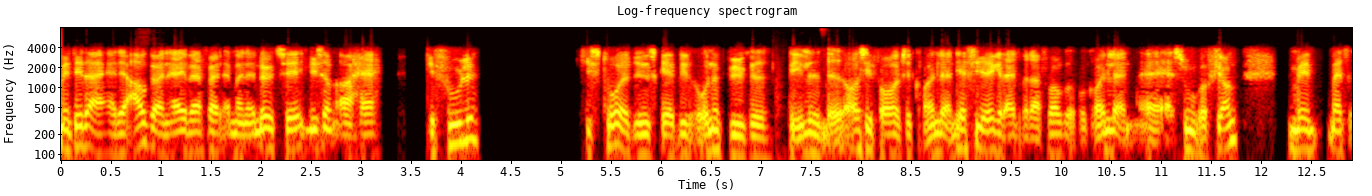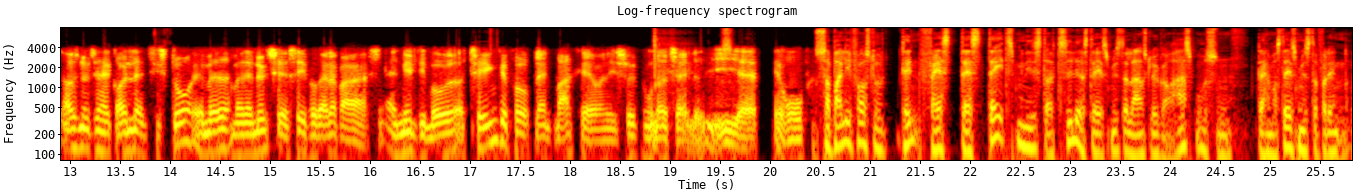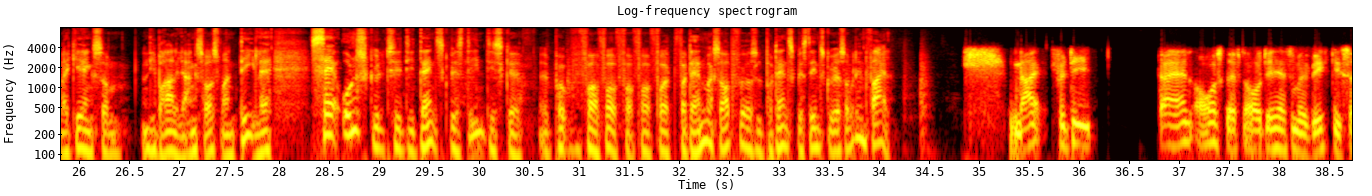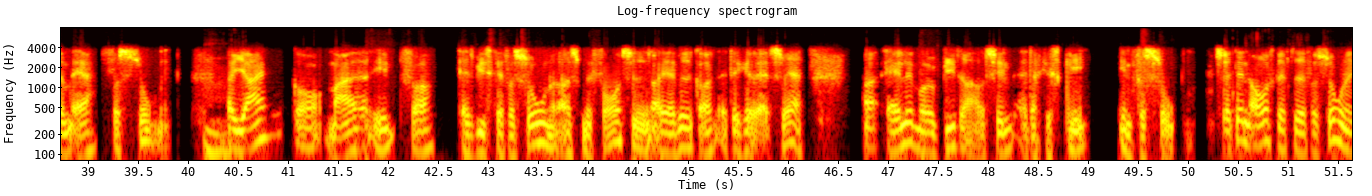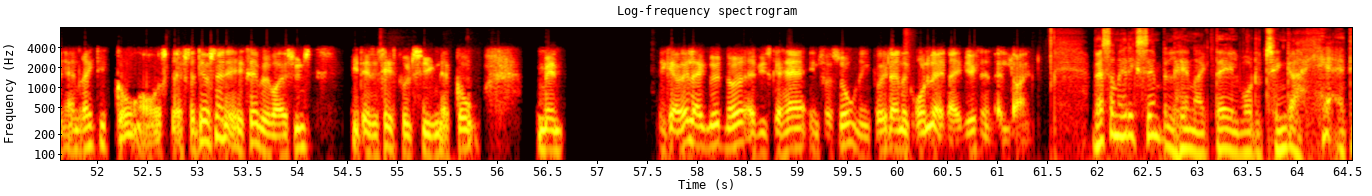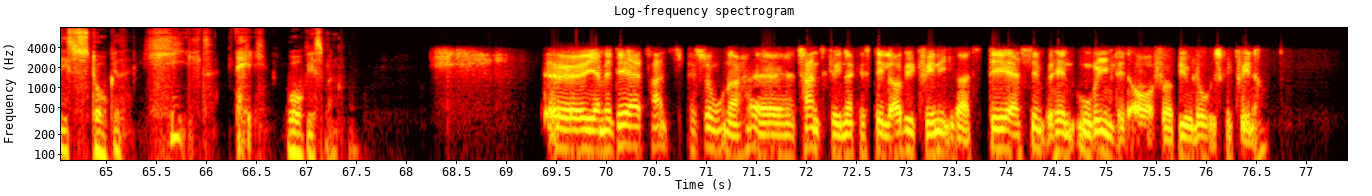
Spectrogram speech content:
Men det, der er det afgørende, er i hvert fald, at man er nødt til ligesom at have det fulde historievidenskabeligt underbygget billede med, også i forhold til Grønland. Jeg siger ikke, at alt, hvad der er foregået på Grønland, er super og fjong, men man er også nødt til at have Grønlands historie med, og man er nødt til at se på, hvad der var en almindelig måde at tænke på blandt magthaverne i 1700-tallet i uh, Europa. Så bare lige for at slå den fast, da statsminister, tidligere statsminister Lars Løkke Rasmussen, da han var statsminister for den regering, som Liberal Alliance også var en del af, sagde undskyld til de dansk-vestindiske øh, for, for, for, for, for, for Danmarks opførsel på dansk-vestindiske øer, så var det en fejl. Nej, fordi der er en overskrift over det her, som er vigtigt, som er forsoning. Mm. Og jeg går meget ind for, at vi skal forsone os med fortiden, og jeg ved godt, at det kan være svært. Og alle må jo bidrage til, at der kan ske en forsoning. Så den overskrift, der forsoning, er en rigtig god overskrift. Så det er jo sådan et eksempel, hvor jeg synes, identitetspolitikken er god. Men det kan jo heller ikke nytte noget, at vi skal have en forsoning på et eller andet grundlag, der i virkeligheden er løgn. Hvad med et eksempel, Henrik Dahl, hvor du tænker, her er det stukket helt af wokeismen? Øh, jamen, det er, at transpersoner, øh, transkvinder kan stille op i kvindeidræt. Det er simpelthen urimeligt over for biologiske kvinder.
